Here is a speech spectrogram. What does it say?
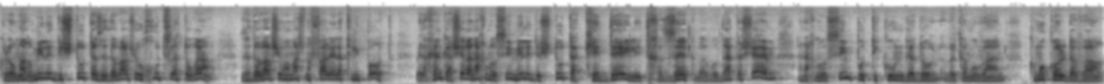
כלומר מילי דשטותא זה דבר שהוא חוץ לתורה, זה דבר שממש נפל אל הקליפות. ולכן כאשר אנחנו עושים מילי דשטותא כדי להתחזק בעבודת השם, אנחנו עושים פה תיקון גדול. אבל כמובן, כמו כל דבר,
